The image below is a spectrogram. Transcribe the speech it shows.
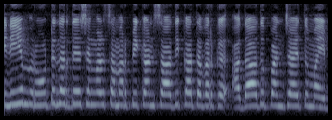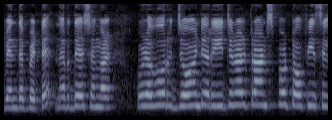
ഇനിയും റൂട്ട് നിർദ്ദേശങ്ങൾ സമർപ്പിക്കാൻ സാധിക്കാത്തവർക്ക് അതാത് പഞ്ചായത്തുമായി ബന്ധപ്പെട്ട് നിർദ്ദേശങ്ങൾ ഉഴവൂർ ജോയിന്റ് റീജിയണൽ ട്രാൻസ്പോർട്ട് ഓഫീസിൽ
